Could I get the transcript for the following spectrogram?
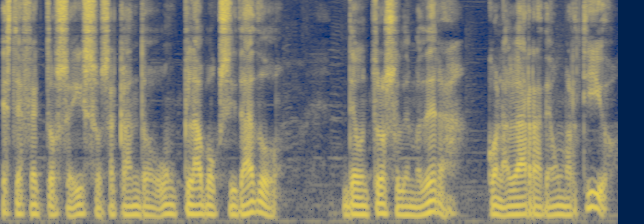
este efecto se hizo sacando un clavo oxidado de un trozo de madera con la garra de un martillo.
